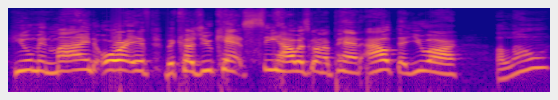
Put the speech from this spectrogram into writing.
human mind, or if because you can't see how it's going to pan out, that you are alone?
